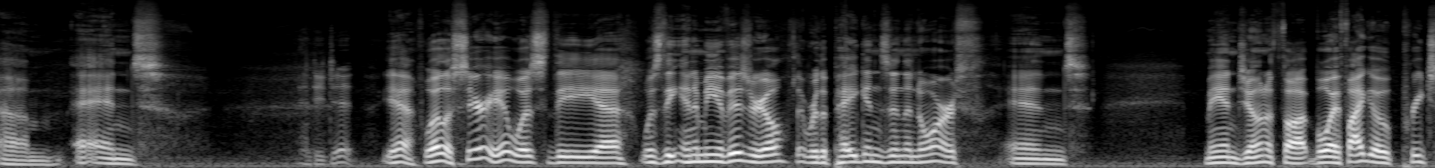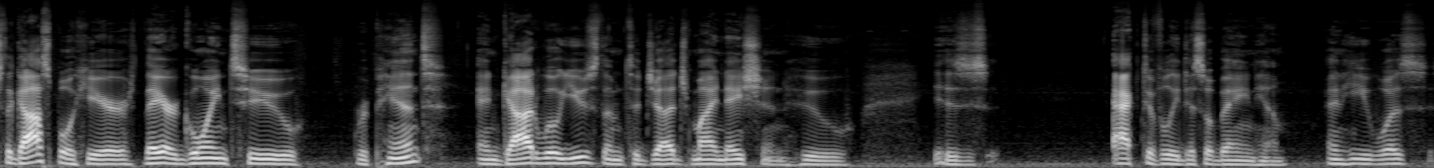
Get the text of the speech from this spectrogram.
um, and And he did. yeah, well, Assyria was the uh, was the enemy of Israel. There were the pagans in the north, and man, Jonah thought, "Boy, if I go preach the gospel here, they are going to repent, and God will use them to judge my nation, who is actively disobeying Him." And he was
